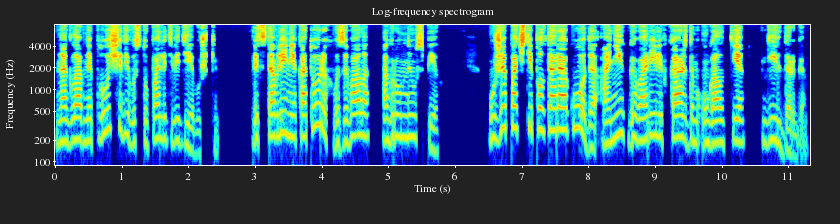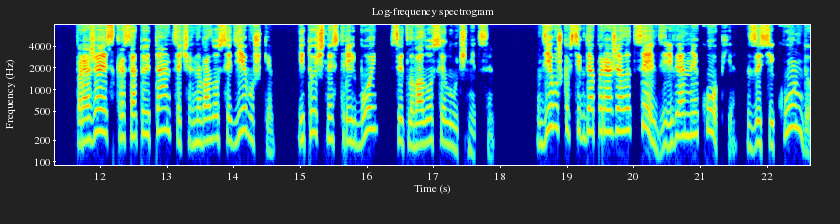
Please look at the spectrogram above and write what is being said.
на главной площади выступали две девушки, представление которых вызывало огромный успех. Уже почти полтора года о них говорили в каждом уголке Гильдерга, поражаясь красотой танца черноволосой девушки и точной стрельбой светловолосой лучницы. Девушка всегда поражала цель — деревянные копья, за секунду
